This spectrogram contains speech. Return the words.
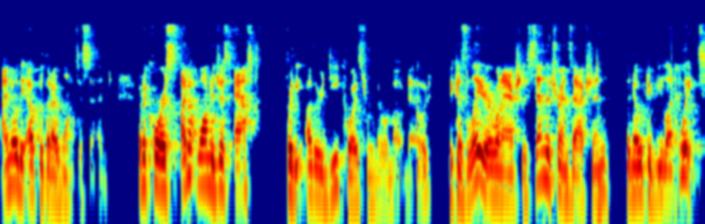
I know the output that I want to send. But of course, I don't want to just ask for the other decoys from the remote node, because later when I actually send the transaction, the node could be like, wait,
